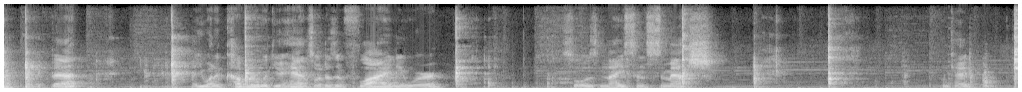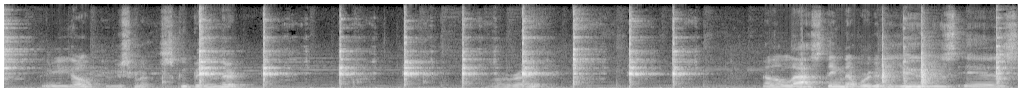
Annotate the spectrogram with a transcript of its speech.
Like that. Now you wanna cover it with your hand so it doesn't fly anywhere. So it's nice and smash. Okay, there you go. I'm just gonna scoop it in there. All right. Now the last thing that we're gonna use is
